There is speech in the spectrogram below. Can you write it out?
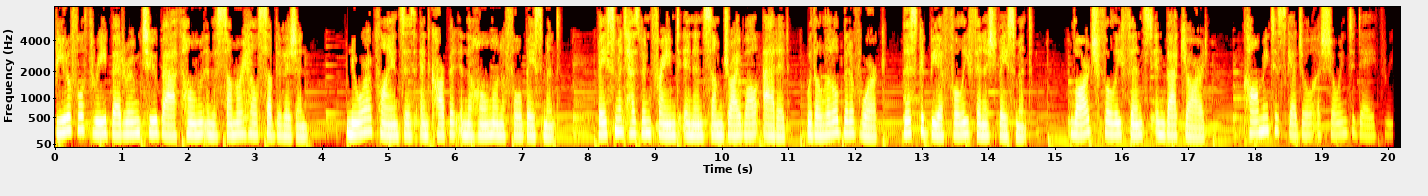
Beautiful 3 bedroom 2 bath home in the Summer Hill subdivision. Newer appliances and carpet in the home on a full basement. Basement has been framed in and some drywall added, with a little bit of work, this could be a fully finished basement. Large fully fenced in backyard. Call me to schedule a showing today.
